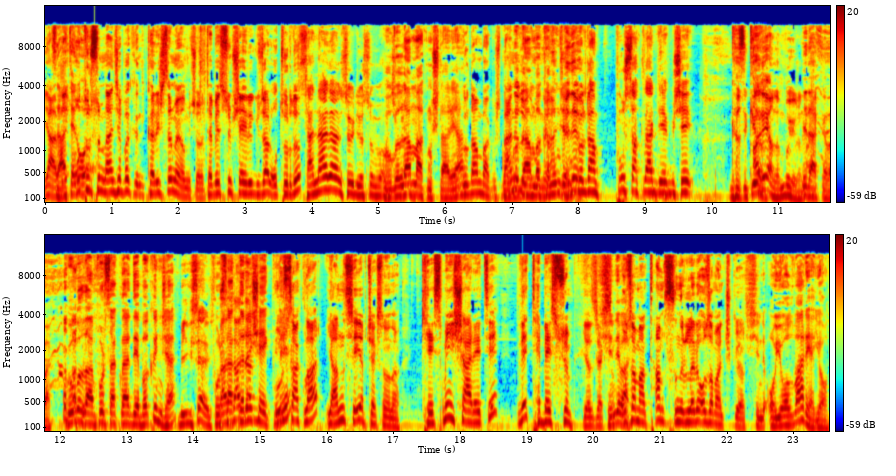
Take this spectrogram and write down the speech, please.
Ya Zaten bir o- otursun bence bakın karıştırmayalım hiç onu. Tebessüm şehri güzel oturdu. Sen nereden söylüyorsun bu? Google'dan bakmışlar ya. Google'dan bakmış. Ben de Google'dan duydum ya. bakılınca- de- Google'dan Pursaklar diye bir şey Gözüküyor. arayalım buyurun. Bir dakika bak. Google'dan pursaklar diye bakınca Bilgisayar. Pursakların şekli. Bursaklar yalnız şey yapacaksın ona. Kesme işareti ve tebessüm yazacaksın. Şimdi o bak- zaman tam sınırları o zaman çıkıyor. Şimdi o yol var ya yol.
